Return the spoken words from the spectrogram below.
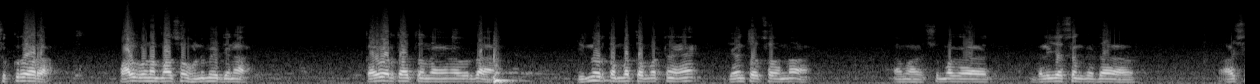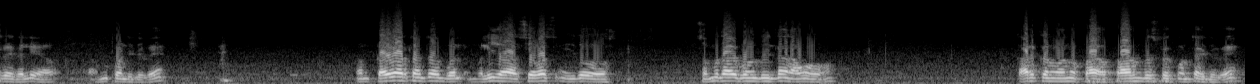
ಶುಕ್ರವಾರ ಪಾಲ್ಗುಣ ಮಾಸ ಹುಣ್ಣಿಮೆ ದಿನ ಕೈವಾರ ಅವ್ರದ ಇನ್ನೂರ ತೊಂಬತ್ತೊಂಬತ್ತನೇ ಜಯಂತ್ಯೋತ್ಸವವನ್ನು ನಮ್ಮ ಶಿವಮೊಗ್ಗ ಬಲಿಜ ಸಂಘದ ಆಶ್ರಯದಲ್ಲಿ ಹಮ್ಮಿಕೊಂಡಿದ್ದೇವೆ. ನಮ್ಮ ಕೈವಾರ ತಂತ್ರ ಬಲ್, ಬಲಿಜ ಸೇವಾ ಇದು ಸಮುದಾಯ ಭವನದಿಂದ ನಾವು ಕಾರ್ಯಕ್ರಮವನ್ನು ಪ್ರಾ- ಪ್ರಾರಂಭಿಸಬೇಕು ಅಂತ ಇದ್ದೀವಿ.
